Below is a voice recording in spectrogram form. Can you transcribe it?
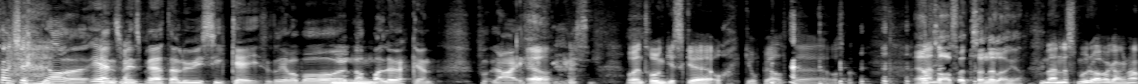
Kanskje ja, en som er inspirert av Louis C.K., som driver bare og Mm. napper løken. Nei, Ja. Og en Trond Giske-ork oppi alt det også. Jeg er fra fra Trøndelag, ja. Men smooth overgang, da.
